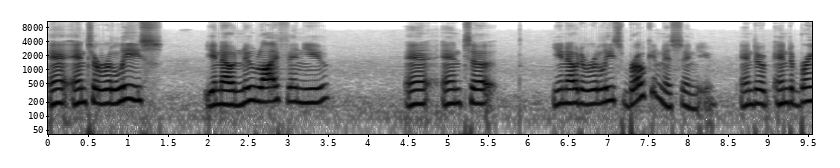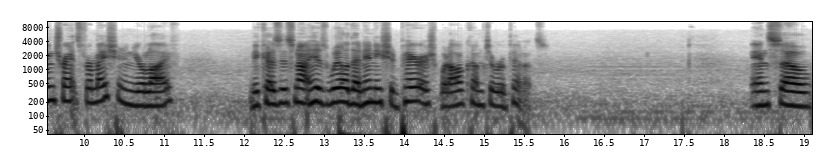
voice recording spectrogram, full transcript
and, and to release, you know, new life in you and, and to, you know, to release brokenness in you and to, and to bring transformation in your life because it's not His will that any should perish but all come to repentance. And so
